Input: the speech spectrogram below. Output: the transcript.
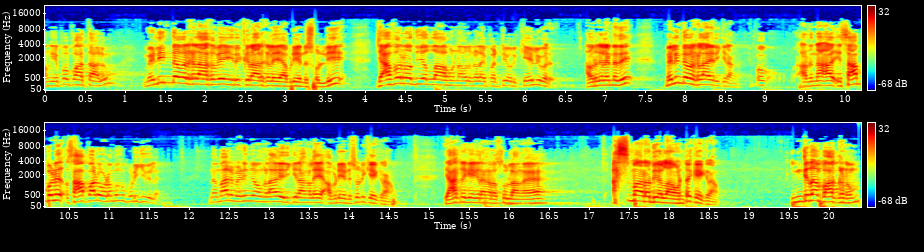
அவங்க எப்போ பார்த்தாலும் மெலிந்தவர்களாகவே இருக்கிறார்களே அப்படி என்று சொல்லி ஜாஃபர் ரதி அல்லாஹூன் அவர்களை பற்றி ஒரு கேள்வி வருது. அவர்கள் என்னது? மெலிந்தவர்களாக இருக்கிறாங்க. இப்போ அது நான் சாப்பாடு சாப்பாடு உடம்புக்கு பிடிக்குதில்ல இந்த மாதிரி மெலிஞ்சவங்களாக இருக்கிறாங்களே அப்படி என்று சொல்லி கேட்குறாங்க. யார்கிட்ட கேட்குறாங்க ரசூலாங்க அஸ்மா ரதி அல்லாஹன்ட்ட கேட்குறான் இங்கே தான் பார்க்கணும்.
